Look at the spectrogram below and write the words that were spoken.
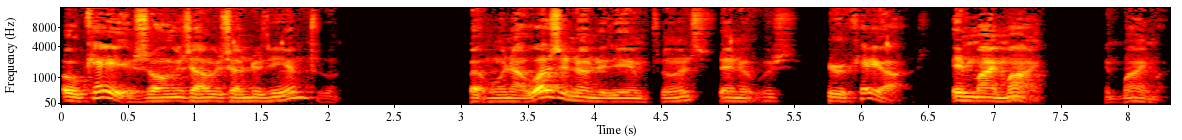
okay as long as I was under the influence. But when I wasn't under the influence, then it was pure chaos in my mind. In my mind.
